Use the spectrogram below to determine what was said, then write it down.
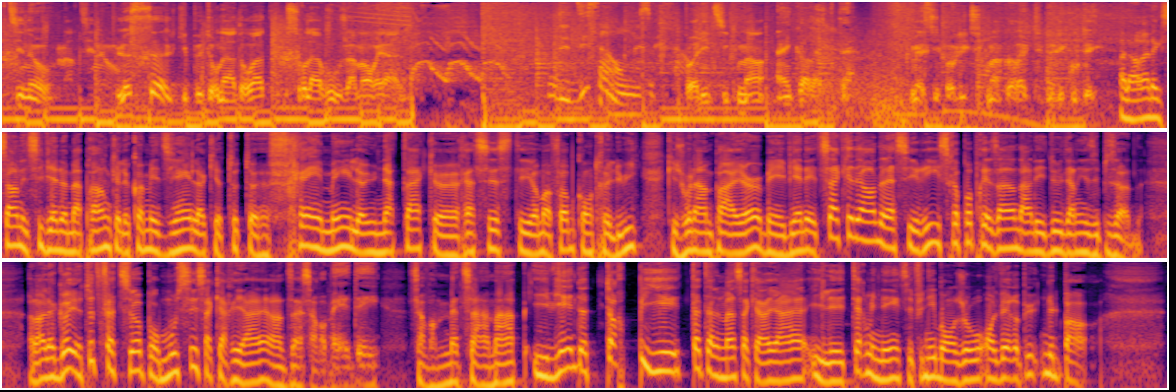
Martino, le seul qui peut tourner à droite sur la rouge à Montréal. De 10 à 11. Politiquement incorrect. Mais c'est politiquement correct de l'écouter. Alors, Alexandre ici vient de m'apprendre que le comédien là, qui a tout euh, frémé là, une attaque euh, raciste et homophobe contre lui, qui jouait dans Empire, ben, il vient d'être sacré dehors de la série. Il sera pas présent dans les deux derniers épisodes. Alors, le gars, il a tout fait ça pour mousser sa carrière en disant, ça va m'aider, ça va me mettre sur la map. Il vient de torpiller totalement sa carrière. Il est terminé, c'est fini, bonjour. On le verra plus nulle part.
